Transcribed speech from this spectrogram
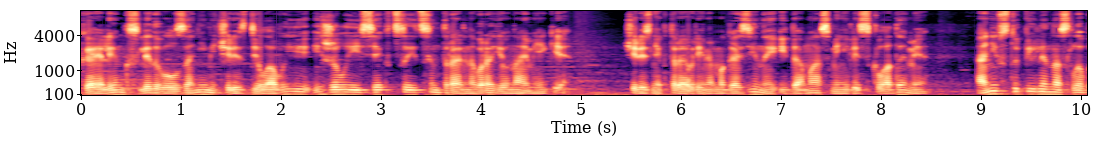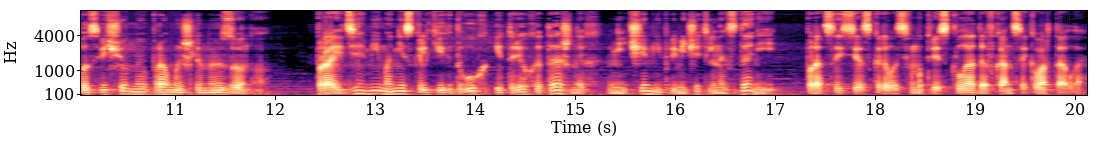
Кайлинг следовал за ними через деловые и жилые секции центрального района Омеги. Через некоторое время магазины и дома сменились складами, они вступили на слабо освещенную промышленную зону. Пройдя мимо нескольких двух- и трехэтажных, ничем не примечательных зданий, процессия скрылась внутри склада в конце квартала.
